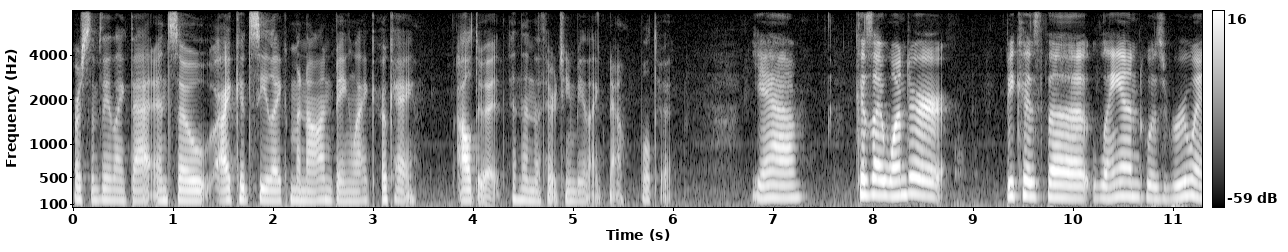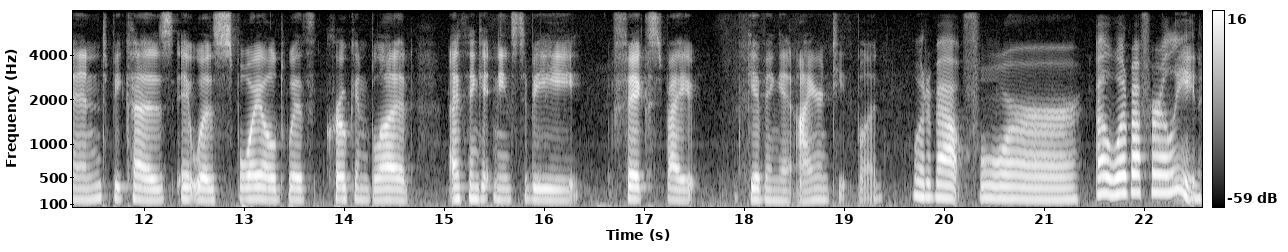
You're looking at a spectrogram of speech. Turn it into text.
or something like that. And so I could see like Manon being like, "Okay, I'll do it," and then the thirteen being like, "No, we'll do it." Yeah. Because I wonder, because the land was ruined because it was spoiled with Crochan blood, I think it needs to be fixed by giving it Iron Teeth blood. What about for oh, what about for Elide?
